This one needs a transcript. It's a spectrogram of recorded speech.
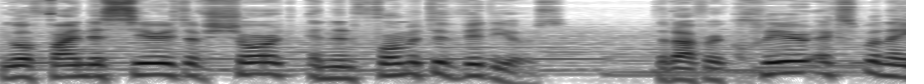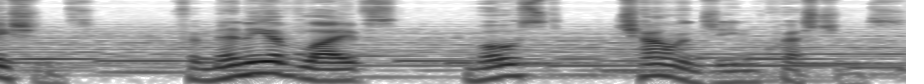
you will find a series of short and informative videos that offer clear explanations for many of life's most challenging questions.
